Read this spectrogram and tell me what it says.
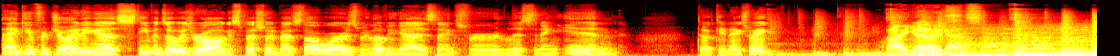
thank you for joining us. Steven's always wrong, especially about Star Wars. We love you guys. Thanks for listening in. Talk to you next week. Bye, Later, guys. guys.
